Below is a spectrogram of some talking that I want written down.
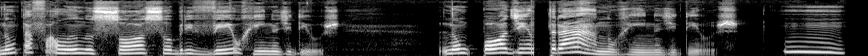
não está falando só sobre ver o reino de Deus, não pode entrar no reino de Deus. Hum,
